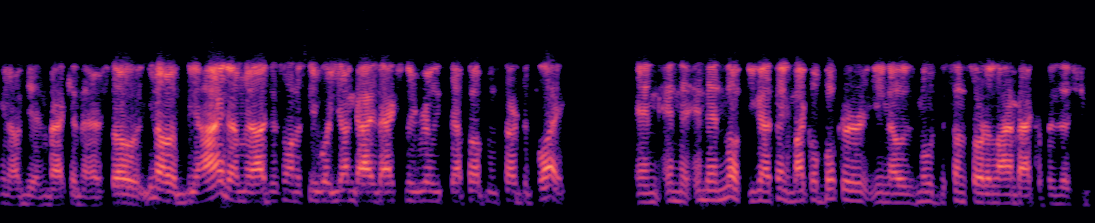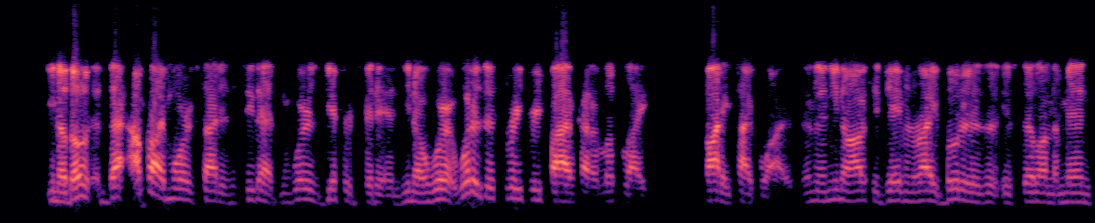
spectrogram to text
you know, getting back in there. So, you know, behind them, I just want to see what young guys actually really step up and start to play. And and and then look, you got to think Michael Booker, you know, has moved to some sort of linebacker position. You know, those that I'm probably more excited to see that. And where's Gifford fit in? You know, where what does this three three five kind of look like, body type wise? And then you know, obviously Javin Wright, Budda is is still on the men,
